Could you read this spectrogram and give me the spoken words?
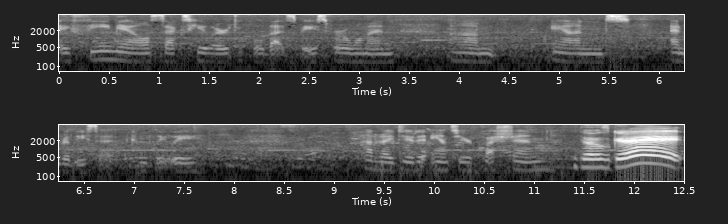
a female sex healer to hold that space for a woman um, and, and release it completely. How did I do to answer your question? That was great.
